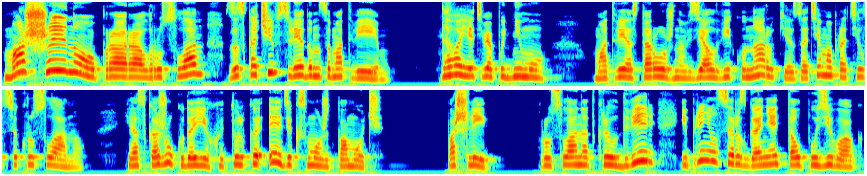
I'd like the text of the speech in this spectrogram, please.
«Машину!» – проорал Руслан, заскочив следом за Матвеем. «Давай я тебя подниму!» Матвей осторожно взял Вику на руки, затем обратился к Руслану. «Я скажу, куда ехать, только Эдик сможет помочь». «Пошли!» Руслан открыл дверь и принялся разгонять толпу зевак.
